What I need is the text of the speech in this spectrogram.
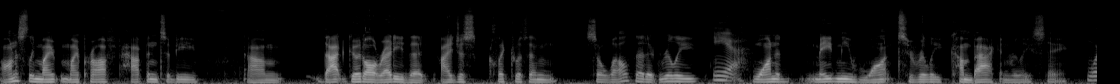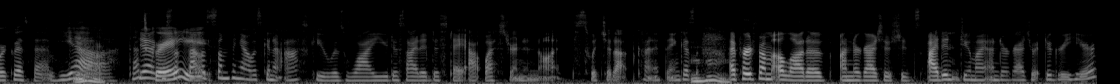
honestly my my prof happened to be um, that good already that I just clicked with him so well that it really Yeah. wanted made me want to really come back and really stay. Work with them. Yeah. Yeah. That's yeah, 'cause great. That, that was something I was going to ask you was why you decided to stay at Western and not switch it up, kind of thing. Because Mm-hmm. I've heard from a lot of undergraduate students. I didn't do my undergraduate degree here,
